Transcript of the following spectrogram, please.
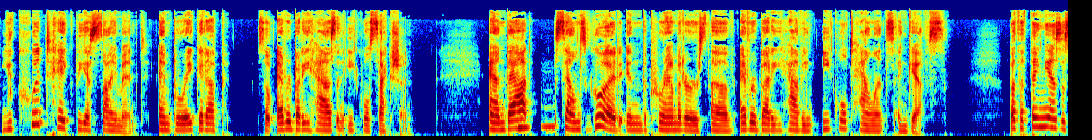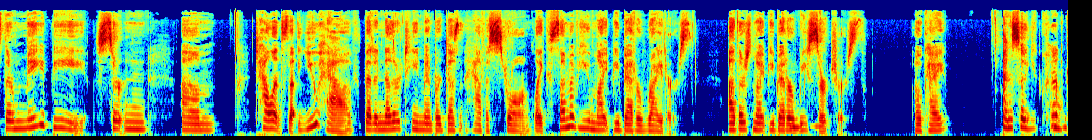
you could take the assignment and break it up so everybody has an equal section. And that Mhm. sounds good in the parameters of everybody having equal talents and gifts. But the thing is, is there may be certain um, talents that you have that another team member doesn't have as strong. Like some of you might be better writers, others might be better Mhm. researchers. Okay. And so you kind of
